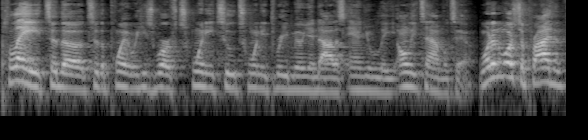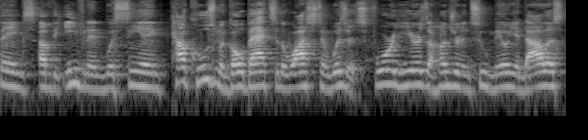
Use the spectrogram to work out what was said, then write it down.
play to the to the point where he's worth 22 23 million dollars annually only time will tell one of the more surprising things of the evening was seeing Kyle Kuzma go back to the Washington Wizards four years 102 million dollars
